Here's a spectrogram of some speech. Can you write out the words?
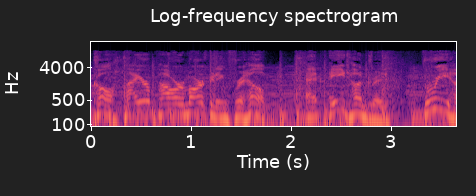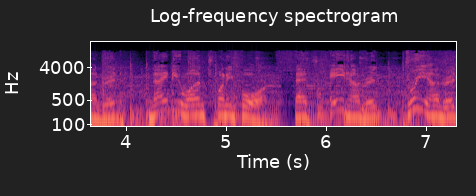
call Higher Power Marketing for help at 800 300 9124. That's 800 300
